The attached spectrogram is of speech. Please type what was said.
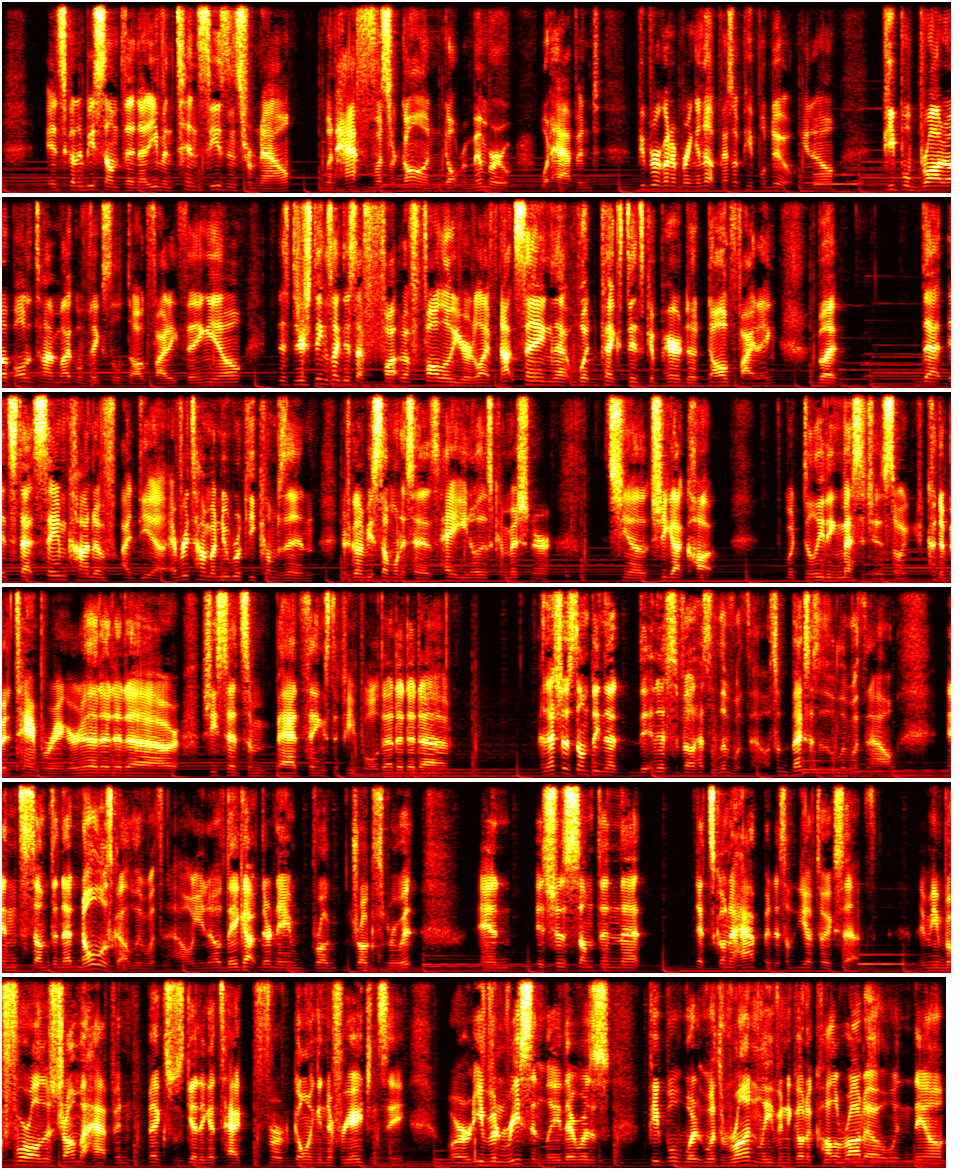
It's going to be something that even 10 seasons from now, when half of us are gone, don't remember what happened, people are going to bring it up. That's what people do, you know. People brought up all the time Michael Vick's little dogfighting thing, you know. There's, there's things like this that, fo- that follow your life. Not saying that what Bex did is compared to dogfighting, but that it's that same kind of idea. Every time a new rookie comes in, there's going to be someone that says, "Hey, you know this commissioner, she, you know she got caught with deleting messages, so it could have been tampering, or da da da da, or she said some bad things to people, da da da da." And that's just something that the NSFL has to live with now. Something Bex has to live with now, and something that NOLA's got to live with now. You know, they got their name drug, drug through it, and it's just something that it's to happen. It's something you have to accept. I mean, before all this drama happened, Bex was getting attacked for going into free agency, or even recently there was people with, with Run leaving to go to Colorado, and you know,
